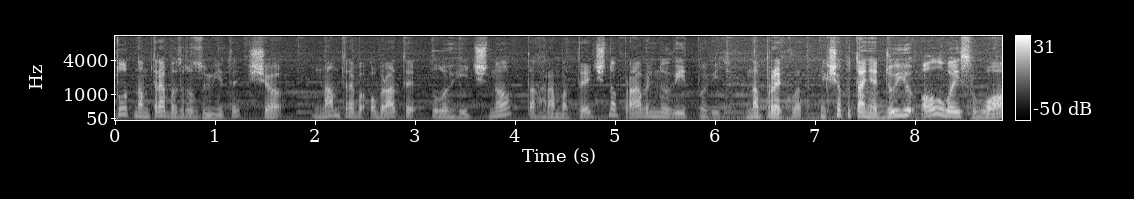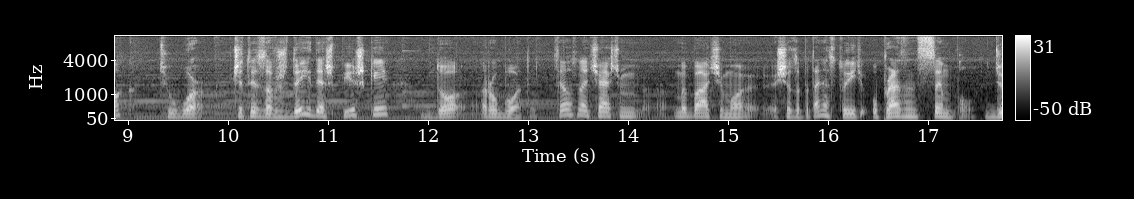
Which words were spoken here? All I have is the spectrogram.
Тут нам треба зрозуміти, що нам треба обрати логічно та граматично правильну відповідь. Наприклад, якщо питання Do you always walk to work? Чи ти завжди йдеш пішки до роботи? Це означає, що ми бачимо, що запитання стоїть у present simple. Do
